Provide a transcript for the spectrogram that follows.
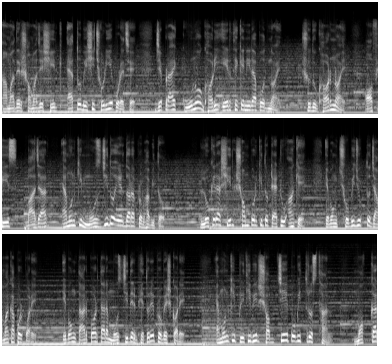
আমাদের সমাজে শির্ক এত বেশি ছড়িয়ে পড়েছে যে প্রায় কোনো ঘরই এর থেকে নিরাপদ নয়। শুধু ঘর নয়, অফিস, বাজার, এমনকি মসজিদও এর দ্বারা প্রভাবিত। লোকেরা শির্ক সম্পর্কিত ট্যাটু আঁকে এবং ছবিযুক্ত জামাকাপড় পরে এবং তারপর তারা মসজিদের ভেতরে প্রবেশ করে। এমনকি পৃথিবীর সবচেয়ে পবিত্র স্থান, মক্কার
